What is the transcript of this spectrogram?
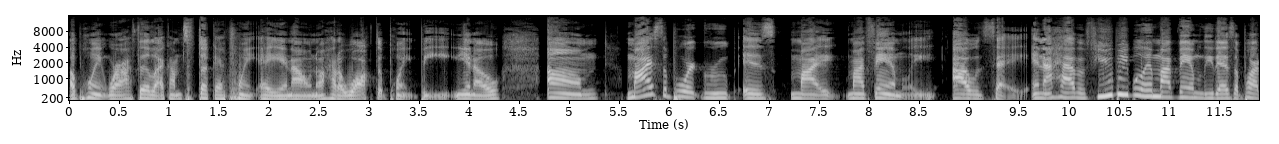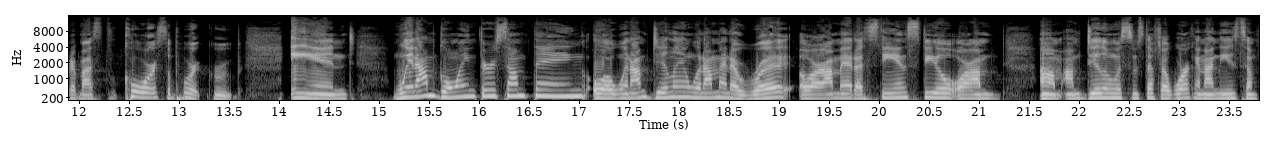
a point where I feel like I'm stuck at point A and I don't know how to walk to point B. You know, um, my support group is my my family. I would say, and I have a few people in my family that's a part of my core support group, and when I'm going through something or when I'm dealing, when I'm at a rut or I'm at a standstill or I'm, um, I'm dealing with some stuff at work and I need some,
